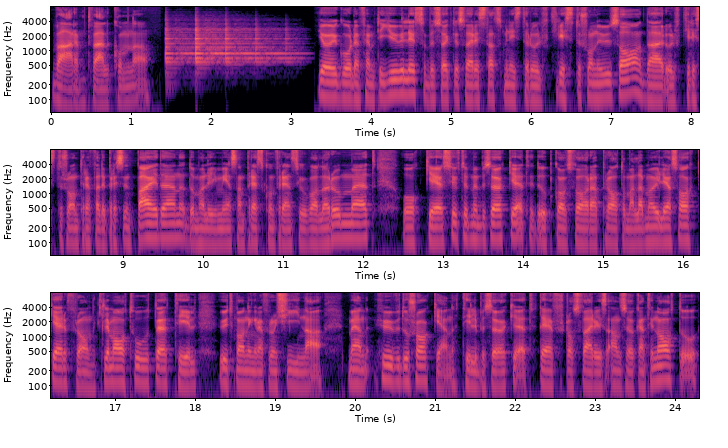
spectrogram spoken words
Varmt välkomna! Jag igår den 5 juli så besökte Sveriges statsminister Ulf Kristersson i USA där Ulf Kristersson träffade president Biden. De höll en gemensam presskonferens i ovala rummet och eh, syftet med besöket det uppgavs vara att prata om alla möjliga saker från klimathotet till utmaningarna från Kina. Men huvudorsaken till besöket det är förstås Sveriges ansökan till NATO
